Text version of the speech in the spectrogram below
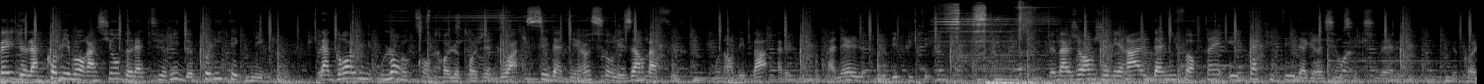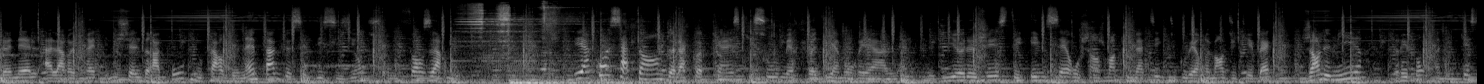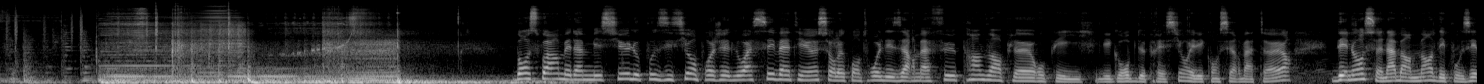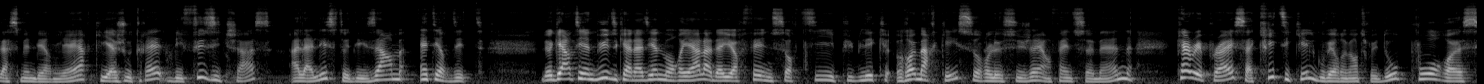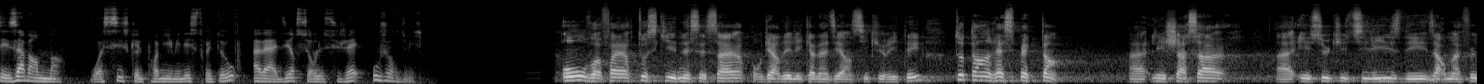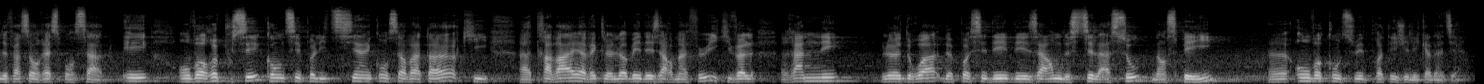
Veille de la commémoration de la tuerie de Polytechnique, la grogne monte contre le projet de loi C-21 sur les armes à feu. On en débat avec notre panel de députés. Le major général Danny Fortin est acquitté d'agression sexuelle. Colonel à la retraite Michel Drapeau nous parle de l'impact de cette décision sur les forces armées. Et à quoi s'attendre de la COP 15 qui s'ouvre mercredi à Montréal? Le biologiste et émissaire au changement climatique du gouvernement du Québec, Jean Lemire, répond à nos questions. Bonsoir, Mesdames, Messieurs. L'opposition au projet de loi C-21 sur le contrôle des armes à feu prend de l'ampleur au pays. Les groupes de pression et les conservateurs dénoncent un amendement déposé la semaine dernière qui ajouterait des fusils de chasse à la liste des armes interdites. Le gardien de but du Canadien de Montréal a d'ailleurs fait une sortie publique remarquée sur le sujet en fin de semaine. Carey Price a critiqué le gouvernement Trudeau pour euh, ses amendements. Voici ce que le premier ministre Trudeau avait à dire sur le sujet aujourd'hui. On va faire tout ce qui est nécessaire pour garder les Canadiens en sécurité, tout en respectant euh, les chasseurs euh, et ceux qui utilisent des armes à feu de façon responsable. Et on va repousser contre ces politiciens conservateurs qui euh, travaillent avec le lobby des armes à feu et qui veulent ramener le droit de posséder des armes de style assaut dans ce pays. on va continuer de protéger les Canadiens.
